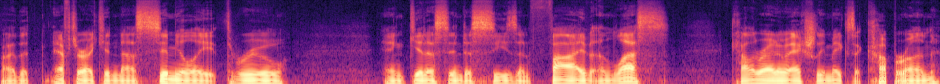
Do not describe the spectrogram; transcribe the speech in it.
by the after I can uh, simulate through and get us into season five, unless Colorado actually makes a cup run.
